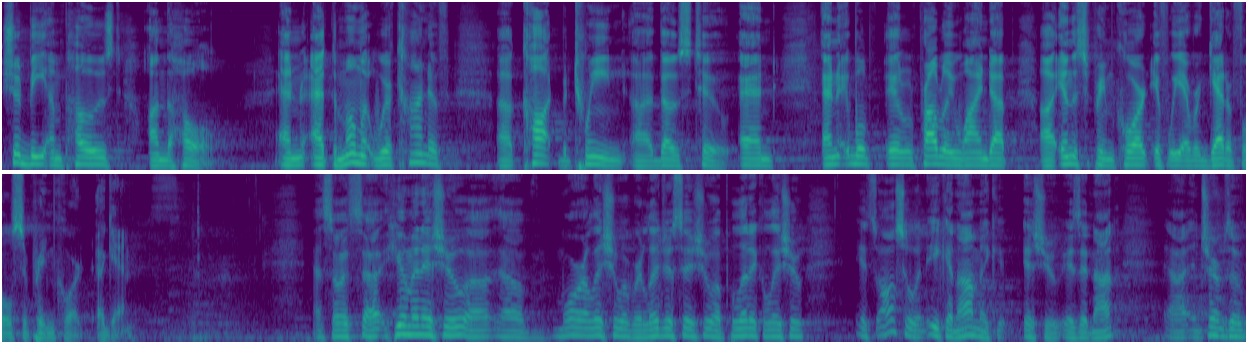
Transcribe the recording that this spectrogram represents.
should be imposed on the whole. And at the moment, we're kind of uh, caught between uh, those two. And, and it will it'll probably wind up uh, in the Supreme Court if we ever get a full Supreme Court again. And so it's a human issue, a, a moral issue, a religious issue, a political issue. It's also an economic issue, is it not? Uh, in terms of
